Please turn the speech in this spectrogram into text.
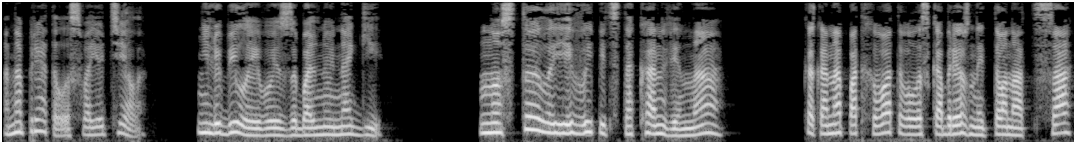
Она прятала свое тело, не любила его из-за больной ноги. Но стоило ей выпить стакан вина, как она подхватывала скобрезный тон отца,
